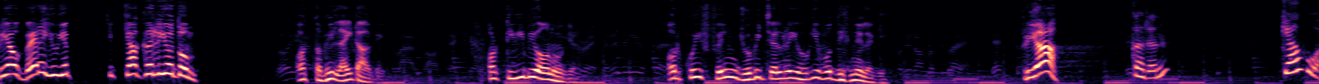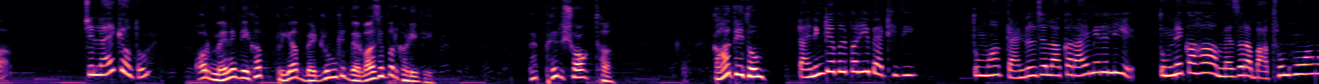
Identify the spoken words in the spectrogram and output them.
Priya where you ये, ये क्या कर रही हो तुम? और तभी लाइट आ गई और टीवी भी ऑन हो गया और कोई फ़िल्म जो भी चल रही होगी वो दिखने लगी। प्रिया! करण? क्या हुआ? चिल्लाए क्यों तुम? और मैंने देखा प्रिया बेडरूम के दरवाजे पर खड़ी थी। मैं फिर शॉक था। कहा थी तुम? डाइनिंग टेबल पर ही बैठी थी। तुम वहाँ कैंडल जलाकर आए मेरे लिए। तुमने कहा मैं जरा बाथरूम हुआ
